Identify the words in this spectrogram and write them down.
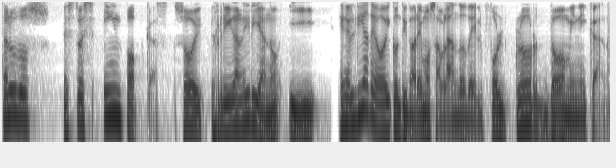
Saludos, esto es InPopcast. Soy Rigan Liriano y en el día de hoy continuaremos hablando del folclore dominicano.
